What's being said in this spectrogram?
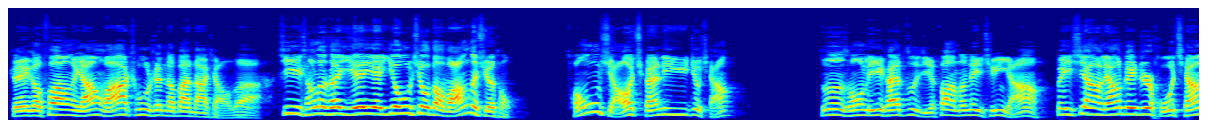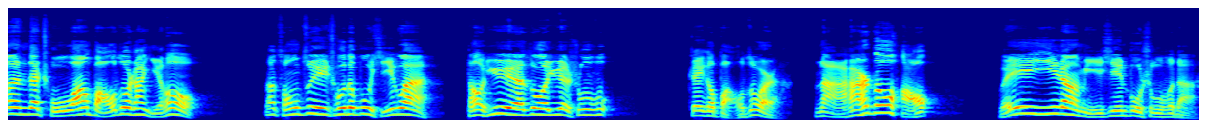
这个放羊娃出身的半大小子，继承了他爷爷优秀的王的血统，从小权力欲就强。自从离开自己放的那群羊，被项梁这只虎强摁在楚王宝座上以后，那从最初的不习惯，到越做越舒服。这个宝座啊，哪儿都好，唯一让米心不舒服的，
